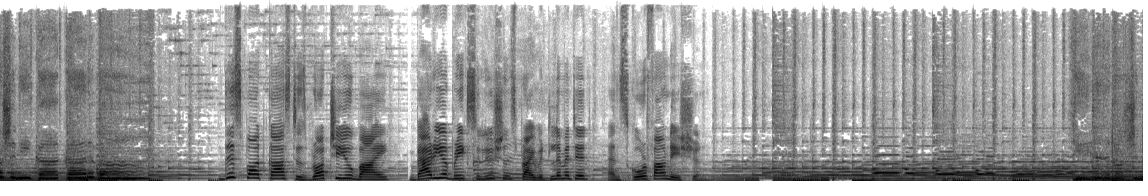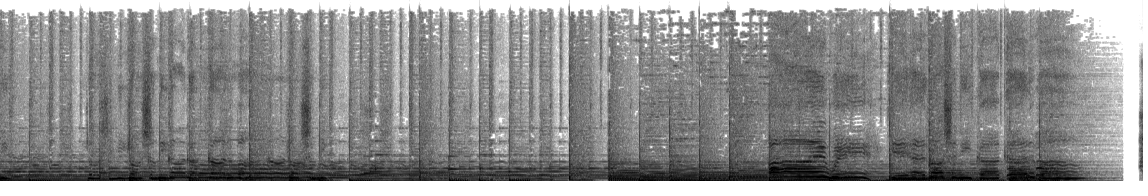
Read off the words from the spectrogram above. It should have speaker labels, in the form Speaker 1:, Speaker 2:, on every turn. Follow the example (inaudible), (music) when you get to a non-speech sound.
Speaker 1: रोशनी का कारवां
Speaker 2: This podcast is brought to you by Barrier Break Solutions Private Limited and Score Foundation.
Speaker 1: ये है रोशनी रोशनी रोशनी का कारवां रोशनी आई वे ये है रोशनी का कारवां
